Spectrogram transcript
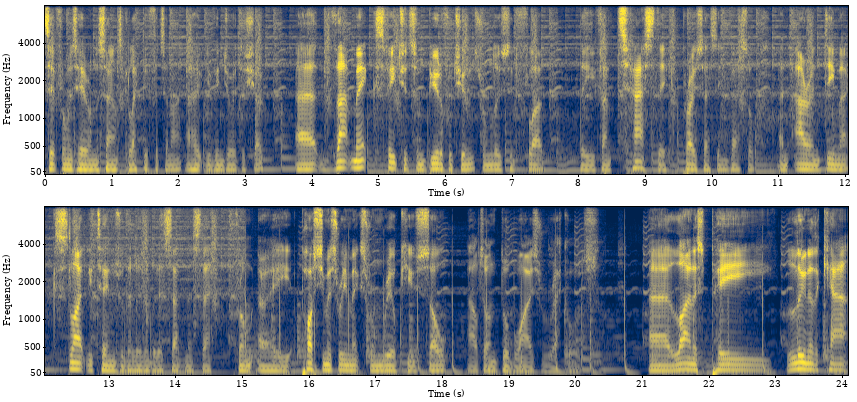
That's it from us here on the Sounds Collective for tonight. I hope you've enjoyed the show. Uh, that mix featured some beautiful tunes from Lucidflow, the fantastic processing vessel, and Aaron Demac, slightly tinged with a little bit of sadness there, from a posthumous remix from Real Kue Soul out on Dubwise Records. Uh, Linas P, Luna the Cat,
